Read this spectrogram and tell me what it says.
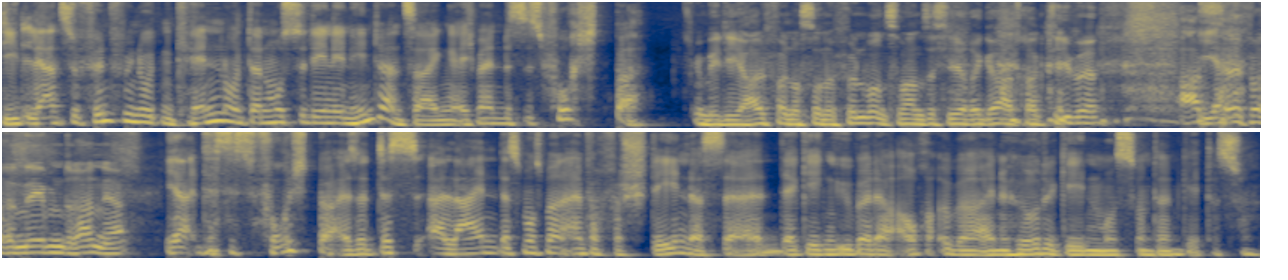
die lernst du fünf Minuten kennen und dann musst du denen den Hintern zeigen. Ich meine, das ist furchtbar. Im Idealfall noch so eine 25-jährige attraktive Arzthelferin ja. nebendran, ja. Ja, das ist furchtbar. Also das allein, das muss man einfach verstehen, dass äh, der Gegenüber da auch über eine Hürde gehen muss und dann geht das schon.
